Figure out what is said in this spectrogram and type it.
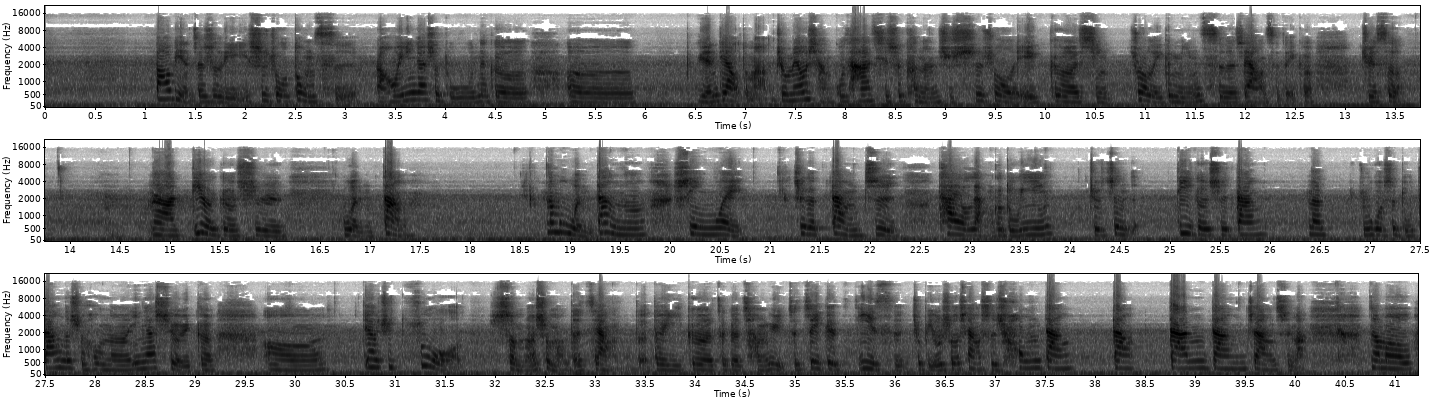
褒贬在这里是做动词，然后应该是读那个呃原调的嘛，就没有想过他其实可能只是做了一个形，做了一个名词的这样子的一个角色。那第二个是稳当，那么稳当呢，是因为。这个“当”字，它有两个读音，就正第一个是“当”，那如果是读“当”的时候呢，应该是有一个，嗯、呃，要去做什么什么的这样的的一个这个成语，就这个意思。就比如说像是充当、当、担当这样子嘛。那么，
